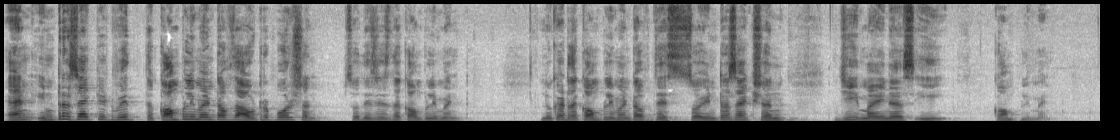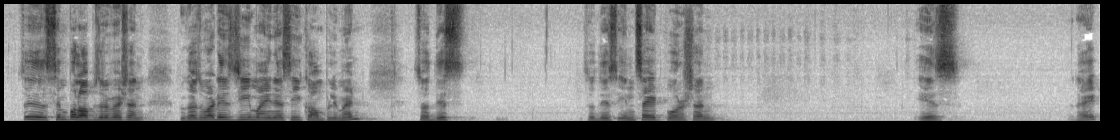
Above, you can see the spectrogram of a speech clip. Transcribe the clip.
and intersect it with the complement of the outer portion. So, this is the complement. Look at the complement of this. So, intersection G minus E complement. So, is a simple observation, because what is G minus E complement? So, this so this inside portion is right.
